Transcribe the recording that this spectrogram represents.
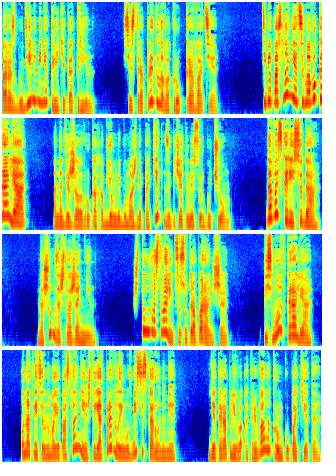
А разбудили меня крики Катрин. Сестра прыгала вокруг кровати. «Тебе послание от самого короля!» Она держала в руках объемный бумажный пакет, запечатанный сургучом. «Давай скорее сюда!» На шум зашла Жанин. Что у вас творится с утра пораньше?» «Письмо от короля». Он ответил на мое послание, что я отправила ему вместе с коронами. Я торопливо отрывала кромку пакета.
